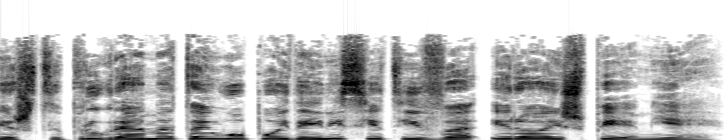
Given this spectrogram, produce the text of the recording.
Este programa tem o apoio da iniciativa Heróis PME.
